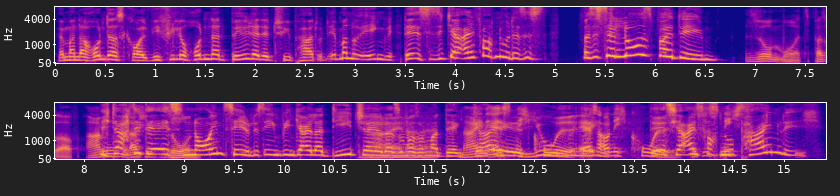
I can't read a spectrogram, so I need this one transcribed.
wenn man da runterscrollt, wie viele hundert Bilder der Typ hat und immer nur irgendwie. Der ist, sieht ja einfach nur, das ist. Was ist denn los bei dem? So, Moritz, pass auf. Armin Ich dachte, Laschets der ist Sohn. 19 und ist irgendwie ein geiler DJ Nein, oder sowas nein, und man denkt, nein, er geil, ist nicht cool. Jugendlichen. Er ist auch nicht cool. Der ist ja einfach ist nur peinlich.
